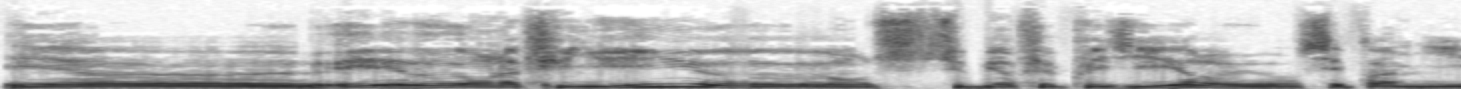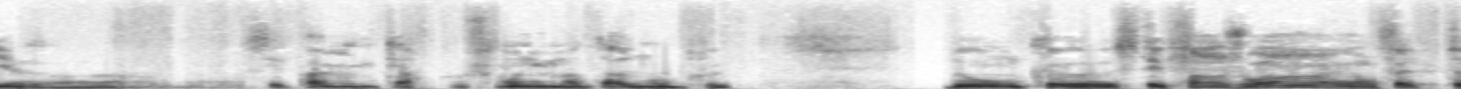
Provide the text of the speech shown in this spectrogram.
Et, euh, et euh, on l'a fini. Euh, on s'est bien fait plaisir. On s'est pas mis, on s'est pas mis une cartouche monumentale non plus. Donc c'était fin juin. Et en fait,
